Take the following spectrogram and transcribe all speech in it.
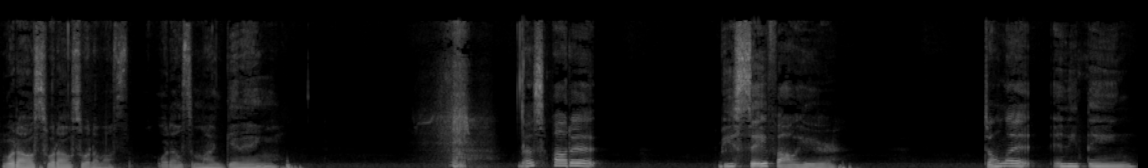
what else? What else? What I? What else am I getting? That's about it. Be safe out here. Don't let anything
